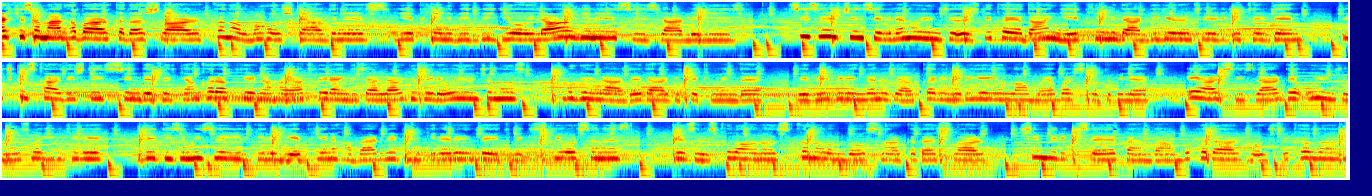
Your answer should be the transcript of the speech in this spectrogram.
Herkese merhaba arkadaşlar. Kanalıma hoş geldiniz. Yepyeni bir videoyla yine sizlerleyiz. Sizler için sevilen oyuncu Özge Kaya'dan yepyeni dergi görüntüleri getirdim. Üç Kız Kardeş dizisinde Türkan karakterine hayat veren güzeller güzeli oyuncumuz bugünlerde dergi çekiminde ve birbirinden özel kareleri yayınlanmaya başladı bile. Eğer sizler de oyuncumuzla ilgili ve dizimizle ilgili yepyeni haber ve bilgiler elde etmek istiyorsanız gözünüz kulağınız kanalımda olsun arkadaşlar. Şimdilik ise benden bu kadar. Hoşçakalın.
